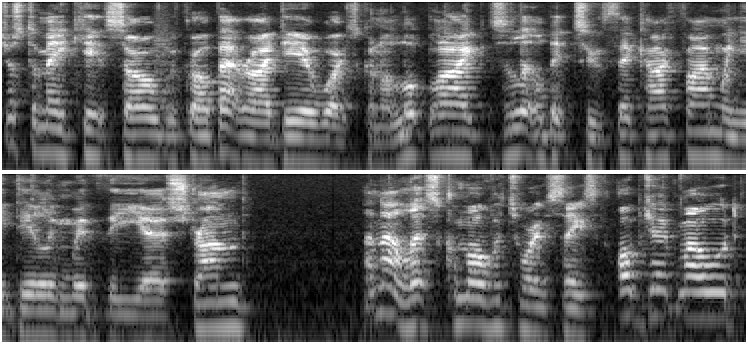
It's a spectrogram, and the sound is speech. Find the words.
just to make it so we've got a better idea what it's going to look like. It's a little bit too thick I find when you're dealing with the uh, strand and now let's come over to where it says object mode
